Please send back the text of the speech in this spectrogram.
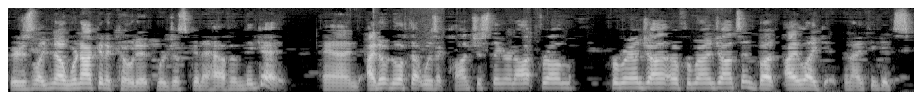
they're just like, no, we're not going to code it. We're just going to have him be gay. And I don't know if that was a conscious thing or not from from Ryan, John, uh, from Rian Johnson, but I like it, and I think it's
